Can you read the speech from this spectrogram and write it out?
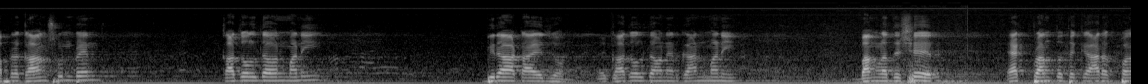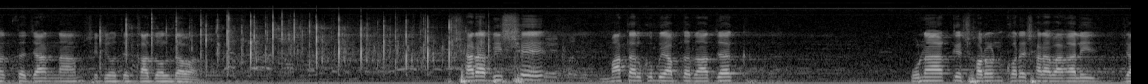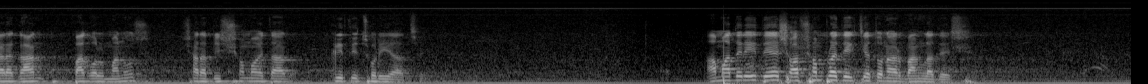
আপনারা গান শুনবেন কাজল দেওয়ান মানি বিরাট আয়োজন। কাজল দেওয়ানের গান মানি বাংলাদেশের এক প্রান্ত থেকে আরেক প্রান্তে যার নাম সেটি হচ্ছে কাজল দেওয়ান। সারা বিশ্বে মাতাল কবি আব্দুল রাজ্জাক ওনাকে স্মরণ করে সারা বাঙালি যারা গান পাগল মানুষ, সারা বিশ্বময় তার কৃতি ছড়িয়ে আছে। আমাদের এই দেশ অসাম্প্রদায়িক চেতনার বাংলাদেশ।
